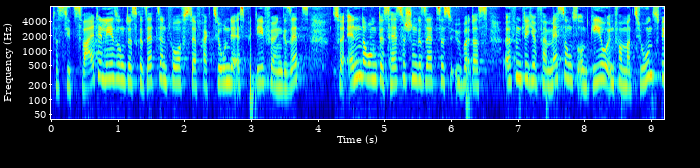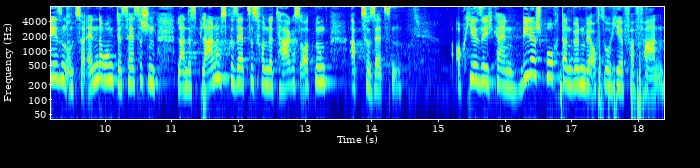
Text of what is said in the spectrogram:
das ist die zweite Lesung des Gesetzentwurfs der Fraktion der SPD für ein Gesetz zur Änderung des hessischen Gesetzes über das öffentliche Vermessungs- und Geoinformationswesen und zur Änderung des hessischen Landesplanungsgesetzes von der Tagesordnung abzusetzen. Auch hier sehe ich keinen Widerspruch, dann würden wir auch so hier verfahren.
